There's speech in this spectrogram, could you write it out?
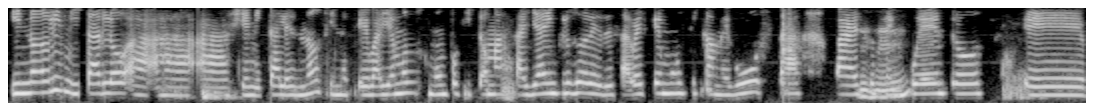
y no limitarlo a, genitales, ¿no? Sino que vayamos como un poquito más allá, incluso desde saber qué música me gusta para estos encuentros, eh,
